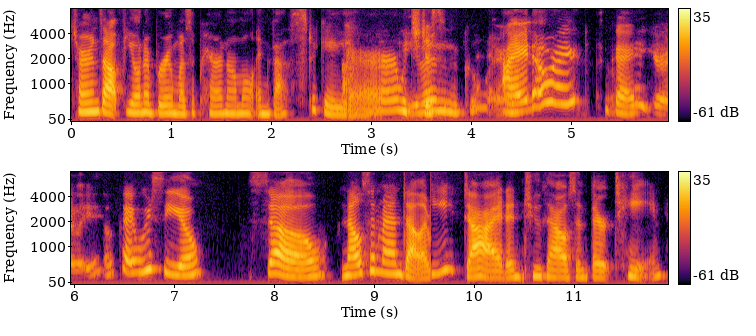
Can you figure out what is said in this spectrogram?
turns out Fiona Broome was a paranormal investigator ah, which just Even cooler. i know right okay Hey, girly. Okay, we see you. So, Nelson Mandela, he died in 2013.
